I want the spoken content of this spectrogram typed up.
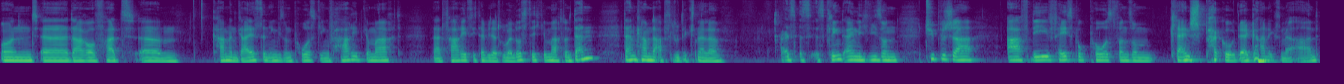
Und äh, darauf hat ähm, Carmen Geis dann irgendwie so einen Post gegen Farid gemacht. Dann hat Farid sich da wieder drüber lustig gemacht. Und dann, dann kam der absolute Knaller. Es, es, es klingt eigentlich wie so ein typischer AfD-Facebook-Post von so einem kleinen Spacko, der gar nichts mehr ahnt.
